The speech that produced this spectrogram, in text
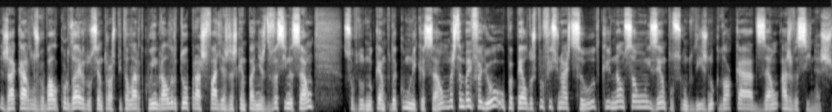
Já Carlos Robal Cordeiro, do Centro Hospitalar de Coimbra, alertou para as falhas nas campanhas de vacinação, sobretudo no campo da comunicação, mas também falhou o papel dos profissionais de saúde, que não são um exemplo, segundo diz, no que toca à adesão às vacinas.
